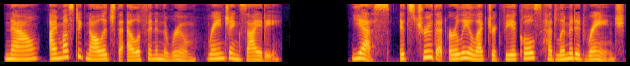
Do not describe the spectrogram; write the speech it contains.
Now, I must acknowledge the elephant in the room range anxiety. Yes, it's true that early electric vehicles had limited range,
